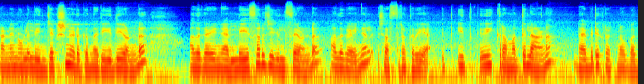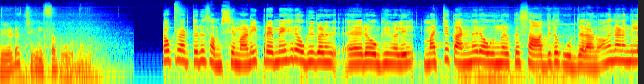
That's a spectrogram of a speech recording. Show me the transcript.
കണ്ണിനുള്ളിൽ ഇഞ്ചക്ഷൻ എടുക്കുന്ന രീതിയുണ്ട്. അത് കഴിഞ്ഞാൽ ലേസർ ചികിത്സയുണ്ട്. അത് കഴിഞ്ഞാൽ ശസ്ത്രക്രിയ. ഈ ക്രമത്തിലാണ് ഡയബറ്റിക് റെറ്റിനോപ്പതിയുടെ ചികിത്സ പോകുന്നത്. ഡോക്ടർ അടുത്തൊരു സംശയമാണ്. ഈ പ്രമേഹ രോഗികൾ രോഗികളിൽ മറ്റ് കണ്ണ് രോഗങ്ങൾക്ക് സാധ്യത കൂടുതലാണോ? അങ്ങനെയാണെങ്കിൽ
